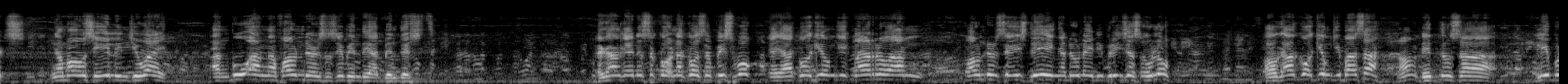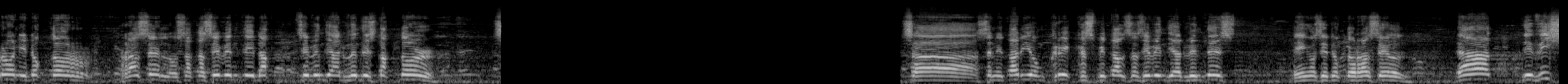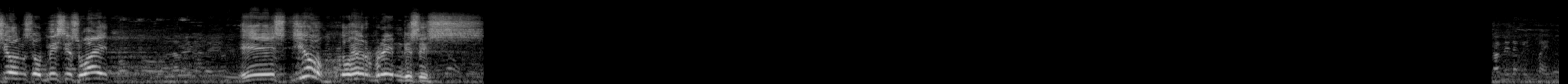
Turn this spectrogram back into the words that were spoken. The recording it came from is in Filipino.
Church nga mao si Ellen G. White, ang buang nga founder sa Seventh-day Adventist. Daghang kay nasuko nako sa Facebook kaya ako gyung giklaro ang founder sa SDA nga dunay diferensya sa ulo. O ako gyung gibasa no dito sa libro ni Dr. Russell o sa ka 70 doc, 70 Adventist doctor sa Sanitarium Creek Hospital sa 70 Adventist. Ningon si Dr. Russell that the visions of Mrs. White is due to her brain disease.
